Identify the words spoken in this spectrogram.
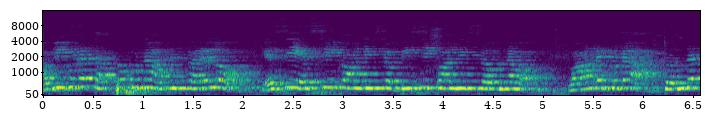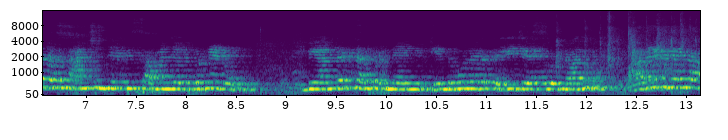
అవి కూడా తప్పకుండా అతి త్వరలో ఎస్సీ ఎస్టీ కాలనీస్లో బీసీ కాలనీస్లో ఉన్న వాళ్ళకి కూడా తొందరగా శాంక్షన్ చేపిస్తామని చెప్పి కూడా నేను మీ అందరి తరఫున నేను ఇందు మూలంగా తెలియజేసుకుంటున్నాను. అదేవిధంగా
